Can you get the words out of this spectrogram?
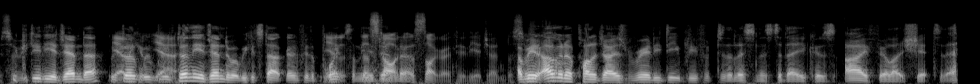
so we we could do the agenda. We've, yeah, we done, we've, yeah. we've done the agenda, but we could start going through the yeah, points on the let's agenda. start let's start going through the agenda. I mean, I'm going to apologize really deeply for, to the listeners today because I feel like shit today.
